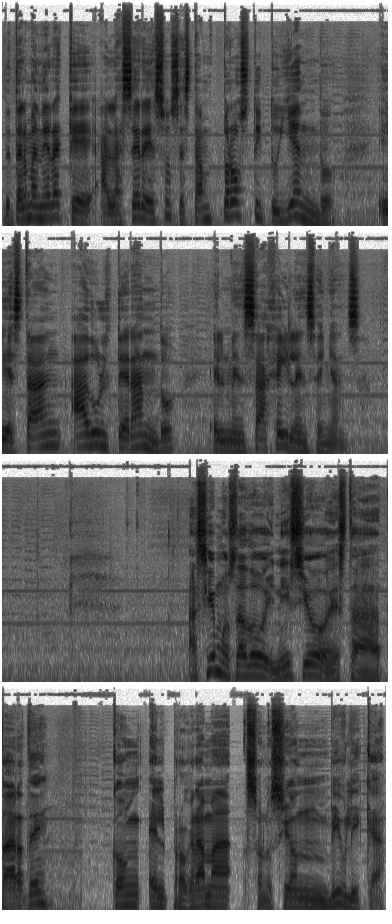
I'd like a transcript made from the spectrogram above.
De tal manera que al hacer eso se están prostituyendo y están adulterando el mensaje y la enseñanza. Así hemos dado inicio esta tarde con el programa Solución Bíblica.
